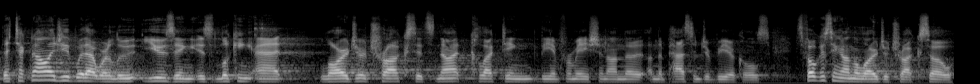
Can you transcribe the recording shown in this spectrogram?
the technology that we're using is looking at larger trucks. It's not collecting the information on the, on the passenger vehicles. It's focusing on the larger trucks. So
